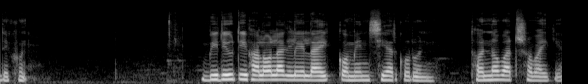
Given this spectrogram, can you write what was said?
দেখুন। ভিডিওটি ভালো লাগলে লাইক, কমেন্ট, শেয়ার করুন। ধন্যবাদ সবাইকে।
